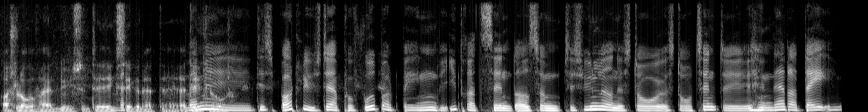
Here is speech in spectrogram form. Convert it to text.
og slukker for alt lyset. Det er ikke Hva, sikkert, at, at det er klogt. Hvad det spotlys der på fodboldbanen ved Idrætscenteret, som til synligheden står, står tændt øh, nat og dag?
